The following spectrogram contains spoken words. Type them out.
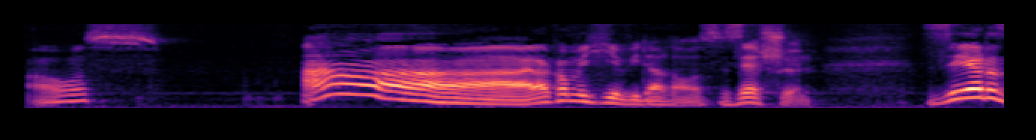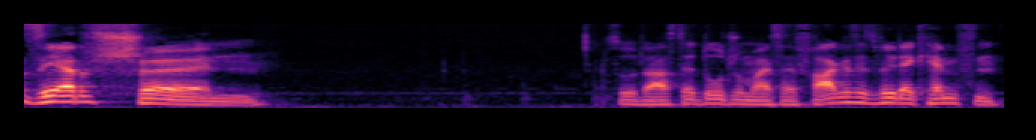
aus. Ah, da komme ich hier wieder raus. Sehr schön. Sehr, sehr schön. So, da ist der Dojo-Meister. Die Frage ist, jetzt will der kämpfen.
